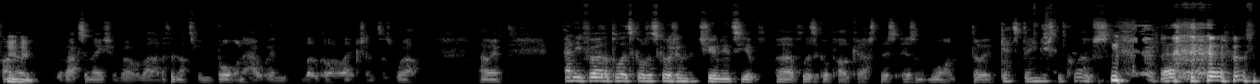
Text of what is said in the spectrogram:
Finally, the vaccination rollout. I think that's been borne out in local elections as well. I mean, any further political discussion, tune into your uh, political podcast. This isn't one, though it gets dangerously close.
